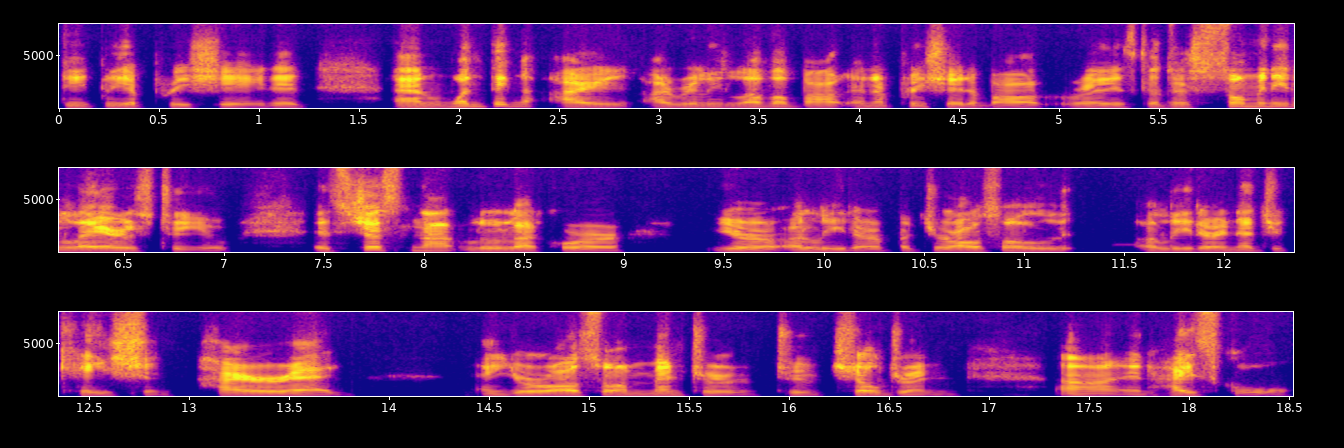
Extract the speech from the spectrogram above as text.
deeply appreciate it. And one thing I I really love about and appreciate about Ray is because there's so many layers to you. It's just not LULAC where you're a leader, but you're also a leader in education, higher ed, and you're also a mentor to children uh, in high school.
